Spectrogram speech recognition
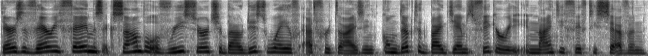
There is a very famous example of research about this way of advertising conducted by James Vicary in 1957.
